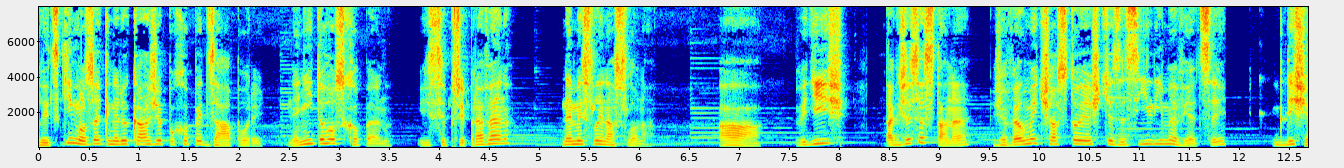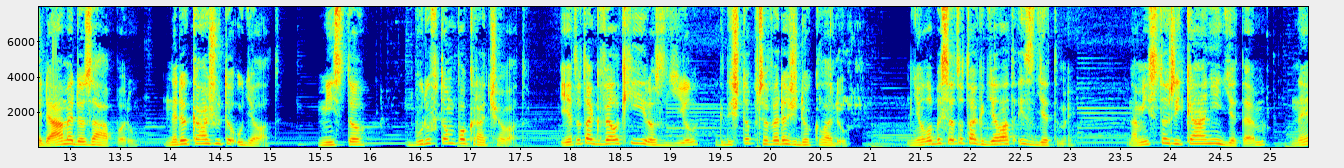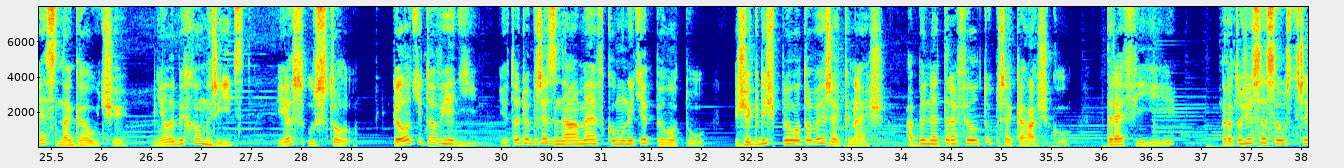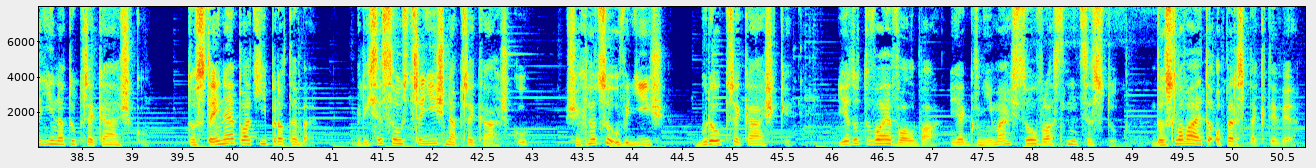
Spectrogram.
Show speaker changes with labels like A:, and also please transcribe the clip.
A: Lidský mozek nedokáže pochopit zápory. Není toho schopen. Jsi připraven? Nemysli na slona. A vidíš? Takže se stane, že velmi často ještě zesílíme věci, když je dáme do záporu. Nedokážu to udělat. Místo budu v tom pokračovat. Je to tak velký rozdíl, když to převedeš do kladu. Mělo by se to tak dělat i s dětmi. Na místo říkání dětem nejes na gauči, měli bychom říct jes u stolu. Piloti to vědí, je to dobře známé v komunitě pilotů, že když pilotovi řekneš, aby netrefil tu překážku, trefí ji, protože se soustředí na tu překážku. To stejné platí pro tebe. Když se soustředíš na překážku, všechno, co uvidíš, budou překážky. Je to tvoje volba, jak vnímáš svou vlastní cestu. Doslova je to o perspektivě.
